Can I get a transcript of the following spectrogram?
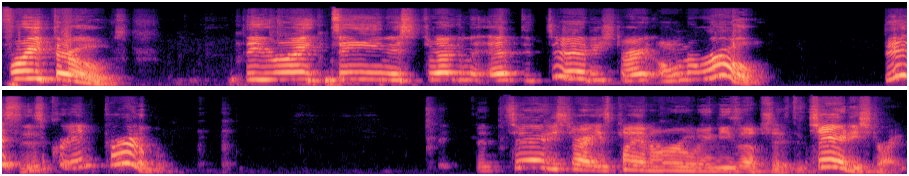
Free throws. The ranked team is struggling at the charity stripe on the road. This is incredible. The charity strike is playing a role in these upsets. The charity strike.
